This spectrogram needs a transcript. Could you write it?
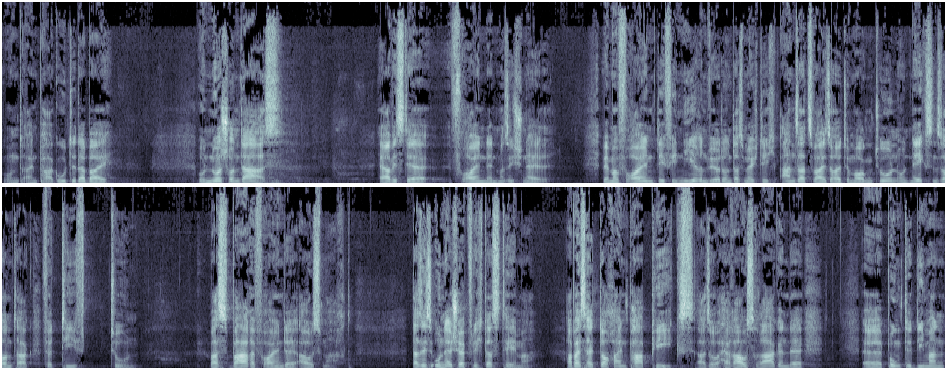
und ein paar gute dabei. Und nur schon das, ja, wisst ihr, Freund nennt man sich schnell wenn man Freund definieren würde, und das möchte ich ansatzweise heute Morgen tun und nächsten Sonntag vertieft tun, was wahre Freunde ausmacht. Das ist unerschöpflich das Thema, aber es hat doch ein paar Peaks, also herausragende äh, Punkte, die man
